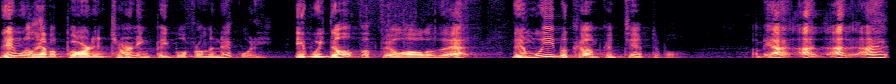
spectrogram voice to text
then we'll have a part in turning people from iniquity. If we don't fulfill all of that, then we become contemptible. I mean, I, I, I, I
